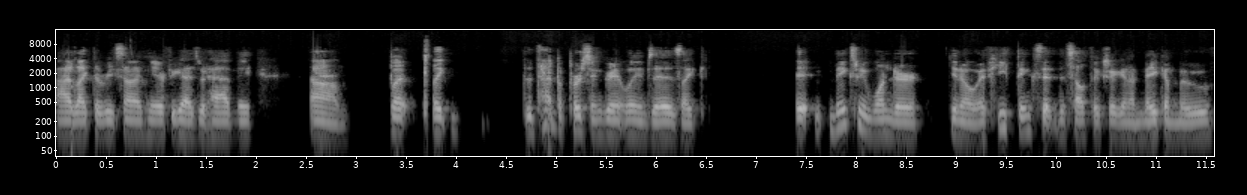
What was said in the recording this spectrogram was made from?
I'd like to resign here if you guys would have me. Um, but like the type of person Grant Williams is, like it makes me wonder, you know, if he thinks that the Celtics are going to make a move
